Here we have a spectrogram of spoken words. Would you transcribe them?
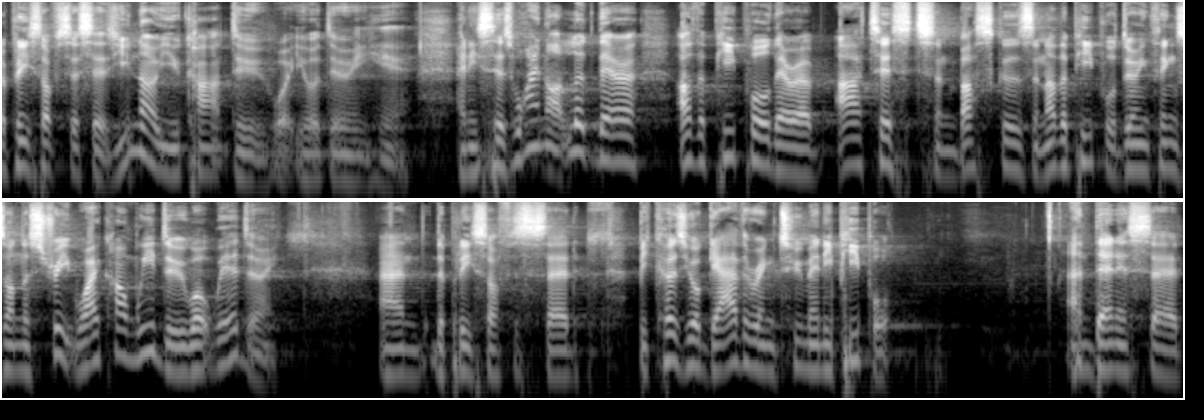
a police officer says, You know, you can't do what you're doing here. And he says, Why not? Look, there are other people, there are artists and buskers and other people doing things on the street. Why can't we do what we're doing? And the police officer said, Because you're gathering too many people. And Dennis said,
